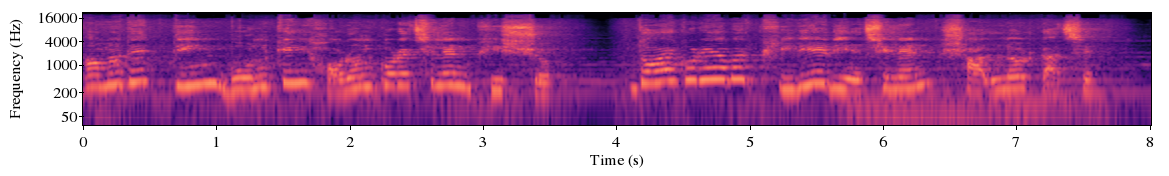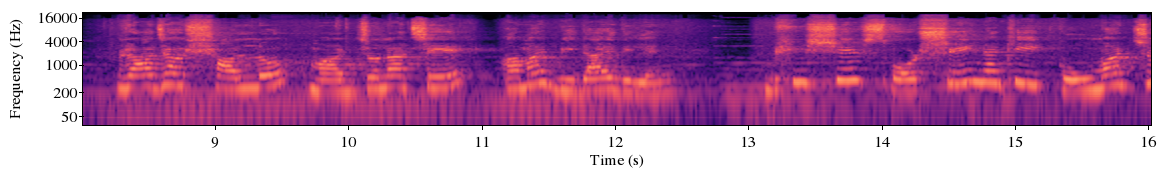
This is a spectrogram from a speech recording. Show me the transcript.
আমাদের তিন বোনকেই হরণ করেছিলেন ভীষ্ম। দয়া করে আবার ফিরিয়ে দিয়েছিলেন শাল্যর কাছে। রাজা শাল্য মার্জনা চেয়ে আমায় বিদায় দিলেন। ভীষ্মের স্পর্শেই নাকি কৌমার্য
